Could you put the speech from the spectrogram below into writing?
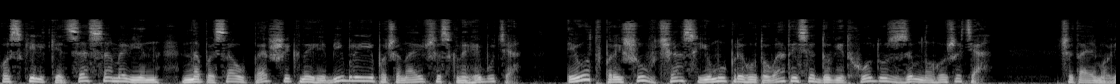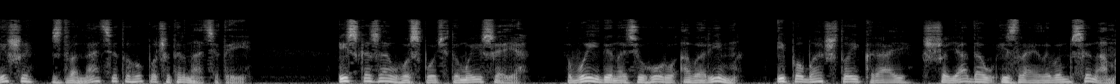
оскільки це саме він написав перші книги Біблії, починаючи з книги буття. І от прийшов час йому приготуватися до відходу з земного життя. Читаємо вірші з 12 по 14. І сказав Господь до Моїсея Вийди на цю гору Аварім і побач той край, що я дав Ізраїлевим синам,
